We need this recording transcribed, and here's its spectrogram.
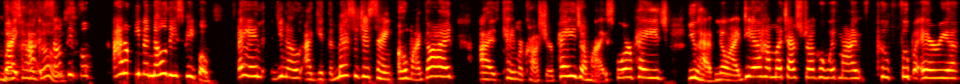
That's it I- some people, I don't even know these people. And you know, I get the messages saying, "Oh my God, I came across your page on my Explore page. You have no idea how much I've struggled with my poop fupa area."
